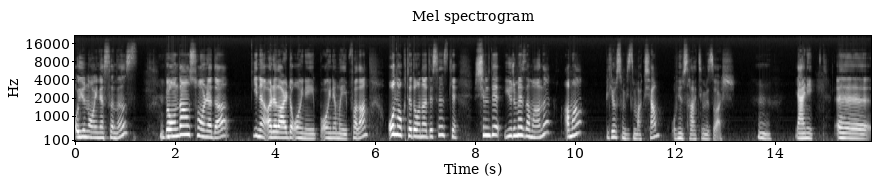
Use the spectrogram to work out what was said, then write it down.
oyun oynasanız ve ondan sonra da yine aralarda oynayıp oynamayıp falan o noktada ona deseniz ki şimdi yürüme zamanı ama biliyorsun bizim akşam oyun saatimiz var. Hı. Yani eee,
